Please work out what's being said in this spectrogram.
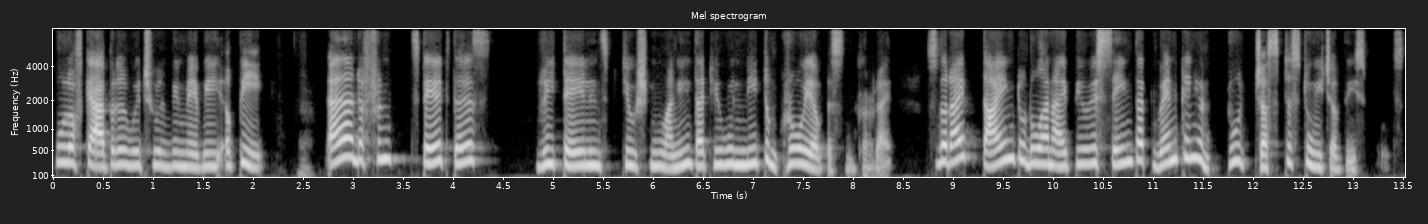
pool of capital, which will be maybe a peak. Yeah. And at a different stage, there is retail institutional money that you will need to grow your business, Correct. right? So the right time to do an IPO is saying that when can you do justice to each of these pools?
